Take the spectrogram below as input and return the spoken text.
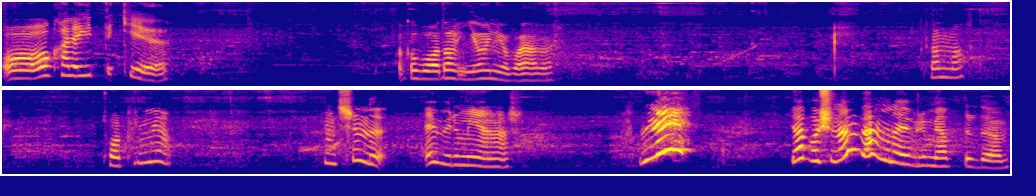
O kale gitti ki. Aga bu adam iyi oynuyor bayağı be. Lan lan. Torpil mi yap? Şimdi evrimi yener. Ne? Ya boşuna mı ben buna evrim yaptırdım?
